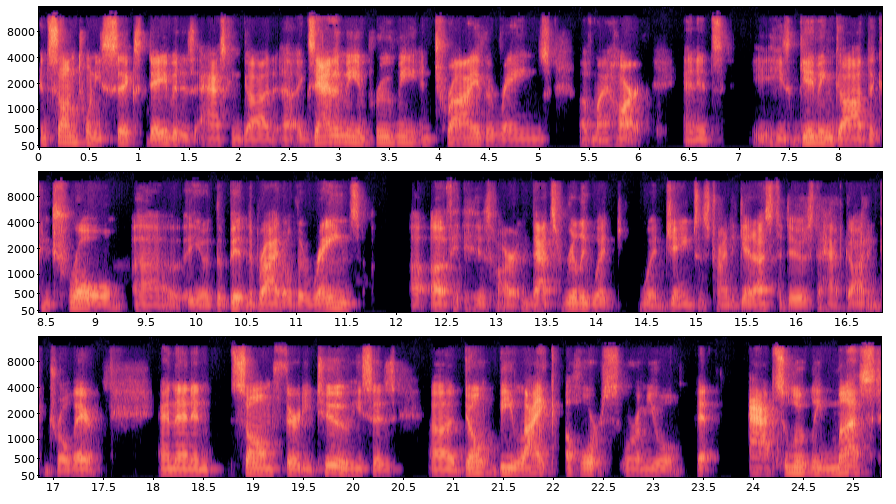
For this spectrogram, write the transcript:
In Psalm 26, David is asking God, uh, examine me, improve me, and try the reins of my heart. And it's he's giving God the control, uh, you know, the bit, the bridle, the reins uh, of his heart. And that's really what what james is trying to get us to do is to have god in control there. And then in psalm 32 he says uh, don't be like a horse or a mule that absolutely must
